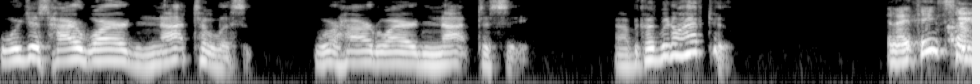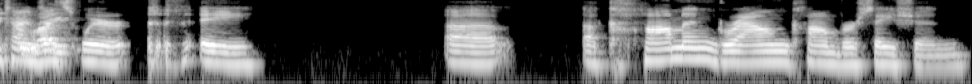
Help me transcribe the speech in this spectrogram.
we're just hardwired not to listen. We're hardwired not to see uh, because we don't have to. And I think sometimes right. that's where a uh, a common ground conversation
